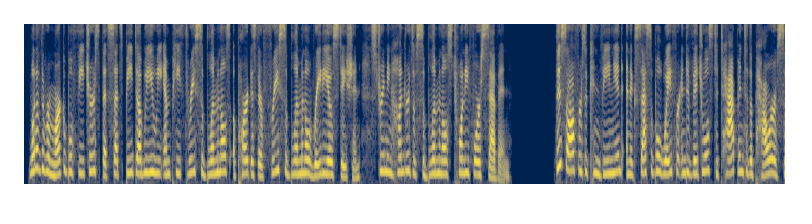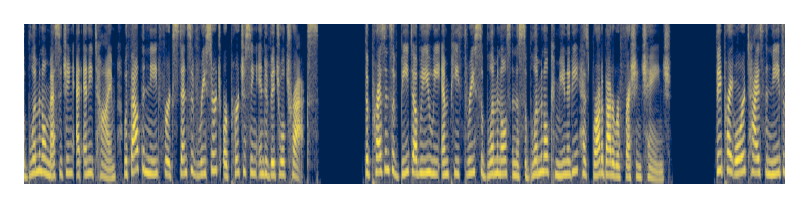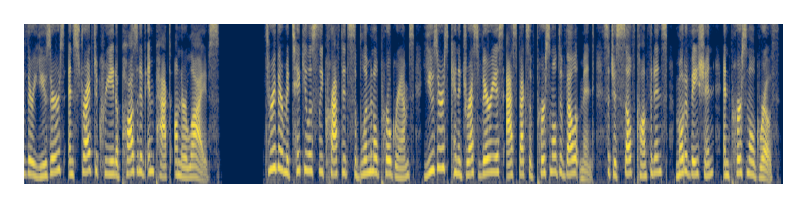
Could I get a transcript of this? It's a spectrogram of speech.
One of the remarkable features that sets BWEMP3 Subliminals apart is their free subliminal radio station, streaming hundreds of subliminals 24 7. This offers a convenient and accessible way for individuals to tap into the power of subliminal messaging at any time without the need for extensive research or purchasing individual tracks. The presence of BWEMP3 subliminals in the subliminal community has brought about a refreshing change. They prioritize the needs of their users and strive to create a positive impact on their lives. Through their meticulously crafted subliminal programs, users can address various aspects of personal development, such as self confidence, motivation, and personal growth.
